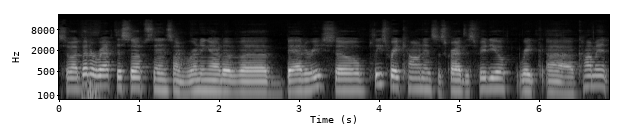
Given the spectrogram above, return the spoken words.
So I better wrap this up since I'm running out of uh, battery. So please rate, comment, and subscribe this video. Rate, uh, comment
